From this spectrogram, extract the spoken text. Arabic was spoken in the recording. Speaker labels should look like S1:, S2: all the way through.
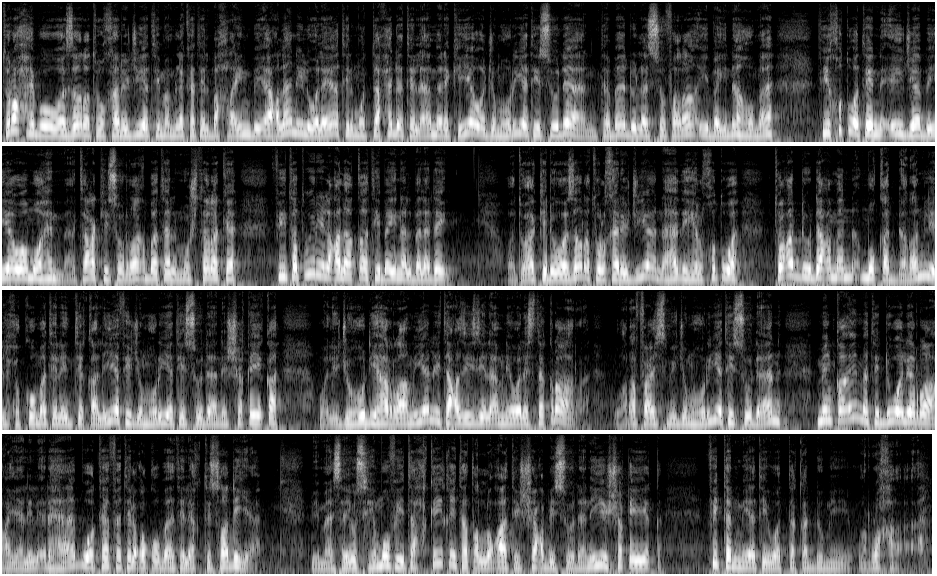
S1: ترحب وزارة خارجية مملكة البحرين بإعلان الولايات المتحدة الأمريكية وجمهورية السودان تبادل السفراء بينهما في خطوة إيجابية ومهمة تعكس الرغبة المشتركة في تطوير العلاقات بين البلدين. وتؤكد وزارة الخارجية أن هذه الخطوة تعد دعما مقدرا للحكومة الانتقالية في جمهورية السودان الشقيقة ولجهودها الرامية لتعزيز الأمن والاستقرار ورفع اسم جمهورية السودان من قائمة الدول الراعية للإرهاب وكافة العقوبات الاقتصادية بما سيسهم في تحقيق تطلعات الشعب السوداني الشقيق في التنمية والتقدم والرخاء.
